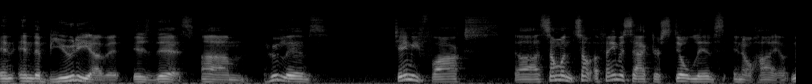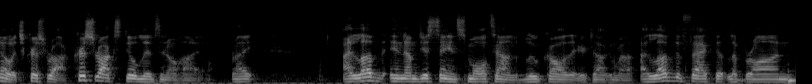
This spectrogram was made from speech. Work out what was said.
And and the beauty of it is this: um, who lives? Jamie Foxx Uh, someone, some, a famous actor, still lives in Ohio. No, it's Chris Rock. Chris Rock still lives in Ohio, right? I love, and I'm just saying, small town, the blue collar that you're talking about. I love the fact that LeBron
